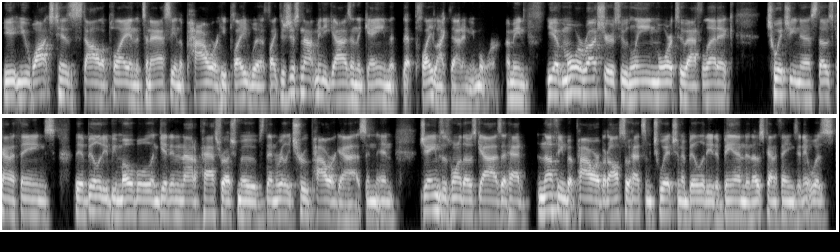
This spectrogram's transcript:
you you watched his style of play and the tenacity and the power he played with. Like there's just not many guys in the game that that play like that anymore. I mean, you have more rushers who lean more to athletic twitchiness, those kind of things, the ability to be mobile and get in and out of pass rush moves than really true power guys. And and James is one of those guys that had nothing but power, but also had some twitch and ability to bend and those kind of things. And it was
